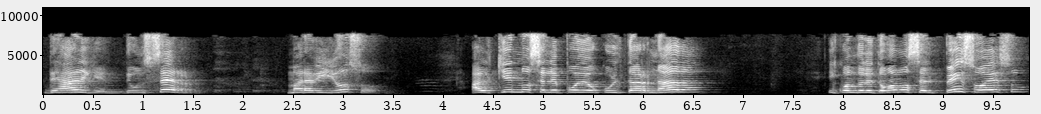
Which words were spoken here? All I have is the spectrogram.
de alguien, de un ser maravilloso, al quien no se le puede ocultar nada, y cuando le tomamos el peso a eso,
